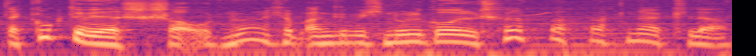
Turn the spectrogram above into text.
Da guckt er, wer schaut. Ne? Ich habe angeblich 0 Gold. Na klar.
